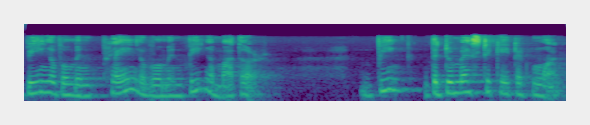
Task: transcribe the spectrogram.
being a woman, playing a woman, being a mother, being the domesticated one.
